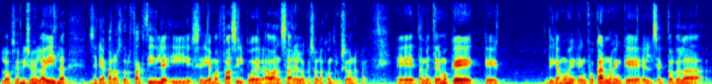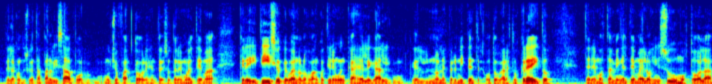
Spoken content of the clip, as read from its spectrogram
los servicios en la isla. Sería para nosotros factible y sería más fácil poder avanzar en lo que son las construcciones. Pues. Eh, también tenemos que digamos, enfocarnos en que el sector de la, de la construcción está paralizado por muchos factores. Entre eso tenemos el tema crediticio, que bueno, los bancos tienen un encaje legal que no les permite otorgar estos créditos. Tenemos también el tema de los insumos, toda la,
